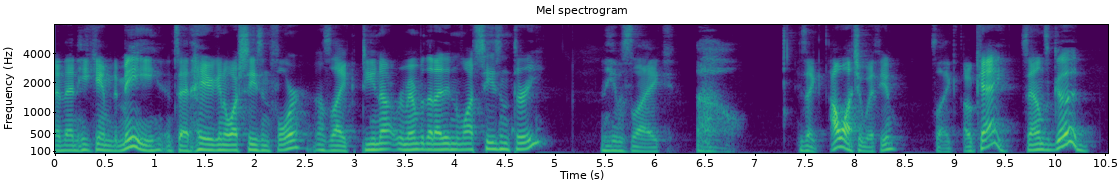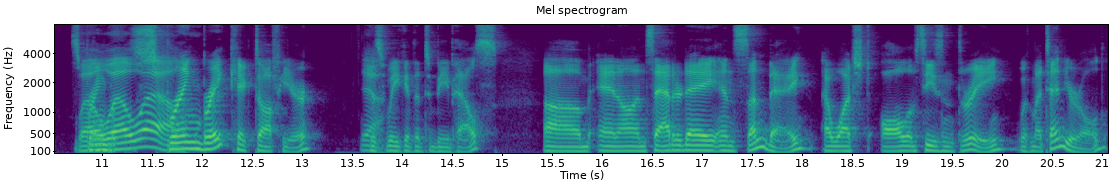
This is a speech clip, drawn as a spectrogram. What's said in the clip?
and then he came to me and said, "Hey, you're gonna watch season four? I was like, "Do you not remember that I didn't watch season three? And he was like, "Oh." He's like, "I'll watch it with you." It's like, "Okay, sounds good." Well, well, well. Spring break kicked off here Yeah. this week at the Tabib house. Um, and on Saturday and Sunday, I watched all of season three with my 10 year old,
